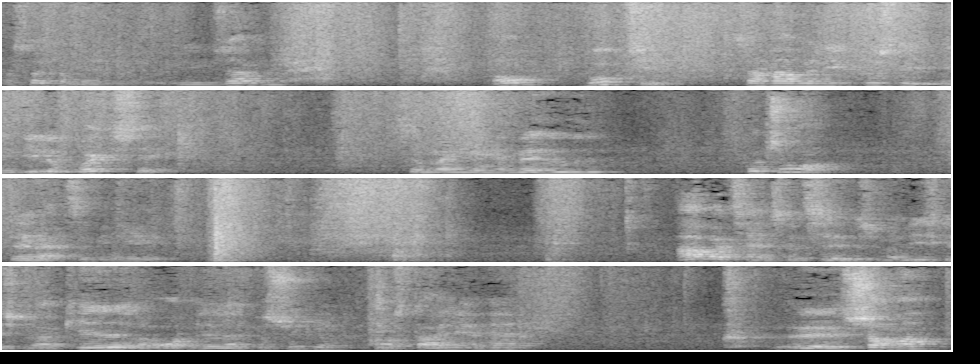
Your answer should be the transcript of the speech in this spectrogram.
Og så kan man øh, lige sammen. Og vupti, så har man lige pludselig en lille rygsæk, som man kan have med ud på tur. Den er altså genial. Arbejdshandsker til, hvis man lige skal smøre kæde eller ordne eller andet på cyklen. Også dejligt at have. Øh, sommer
